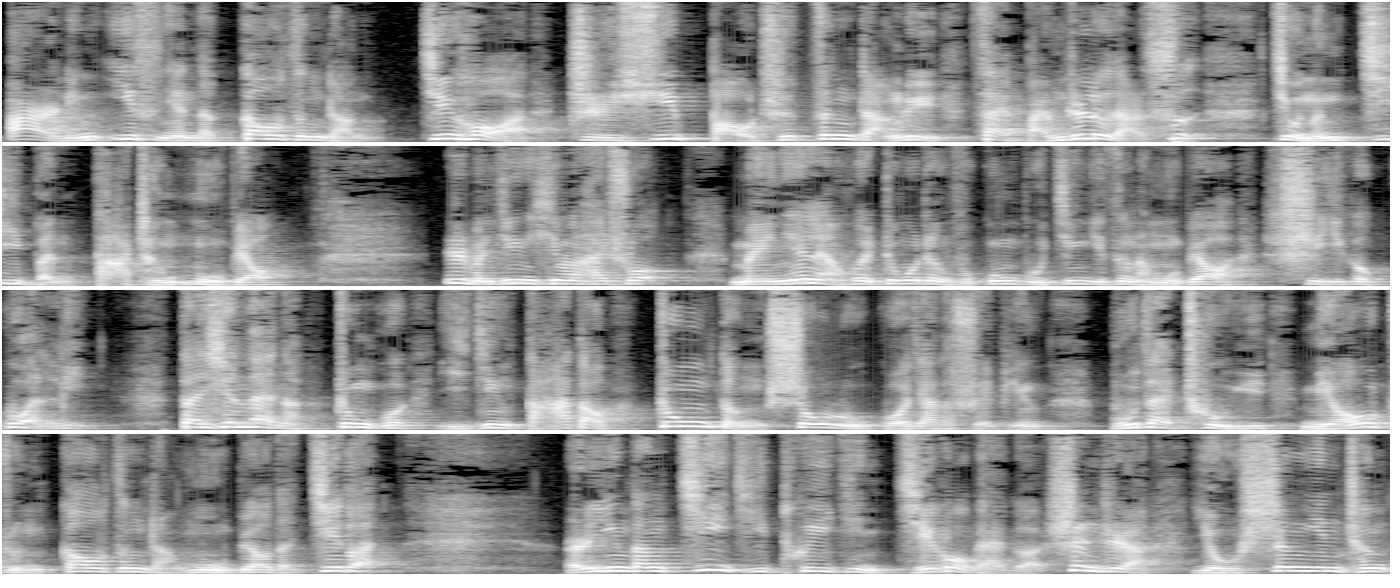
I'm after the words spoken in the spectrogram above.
二零一四年的高增长，今后啊只需保持增长率在百分之六点四，就能基本达成目标。日本经济新闻还说，每年两会中国政府公布经济增长目标啊是一个惯例，但现在呢，中国已经达到中等收入国家的水平，不再处于瞄准高增长目标的阶段，而应当积极推进结构改革。甚至啊，有声音称，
